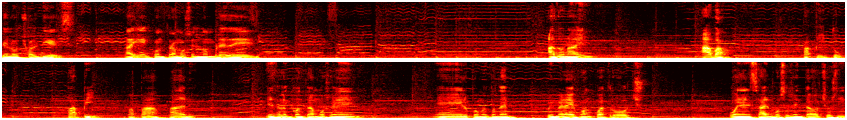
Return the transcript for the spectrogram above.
del 8 al 10. Ahí encontramos el nombre de Adonai. Abba, papito, papi, papá, padre. Eso lo encontramos en. eh, lo podemos encontrar en Primera de Juan 4.8 o en el Salmo 68.5.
